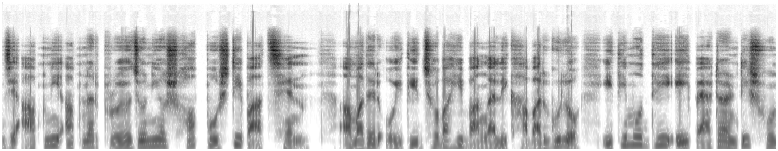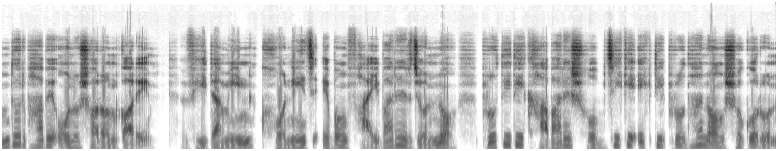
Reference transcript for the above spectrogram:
যে আপনি আপনার প্রয়োজনীয় সব পুষ্টি পাচ্ছেন। আমাদের ঐতিহ্যবাহী বাঙালি খাবারগুলো ইতিমধ্যেই এই প্যাটার্নটি সুন্দরভাবে অনুসরণ করে। ভিটামিন, খনিজ এবং ফাইবারের জন্য প্রতিটি খাবারে সবজিকে একটি প্রধান অংশ করুন।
